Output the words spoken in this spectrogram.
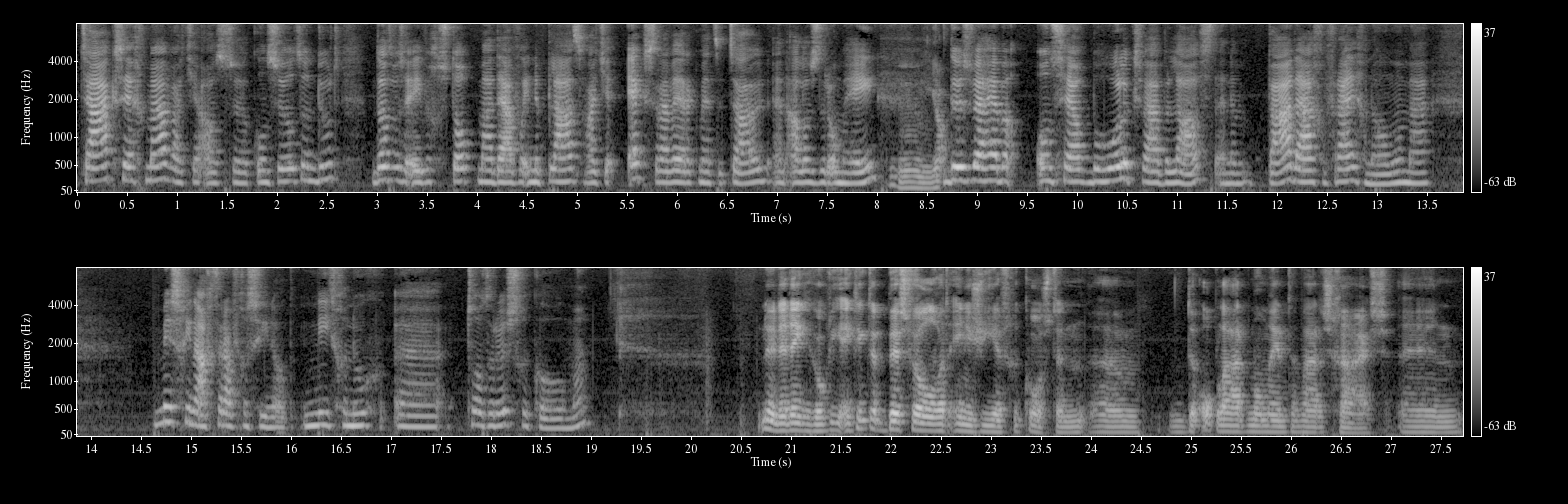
taak, zeg maar, wat je als consultant doet, dat was even gestopt. Maar daarvoor in de plaats had je extra werk met de tuin en alles eromheen. Mm, ja. Dus we hebben onszelf behoorlijk zwaar belast en een paar dagen vrijgenomen. Maar misschien achteraf gezien ook niet genoeg eh, tot rust gekomen. Nee, dat denk ik ook niet. Ik denk dat het best wel wat energie heeft gekost. En ehm, de oplaadmomenten waren schaars. En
